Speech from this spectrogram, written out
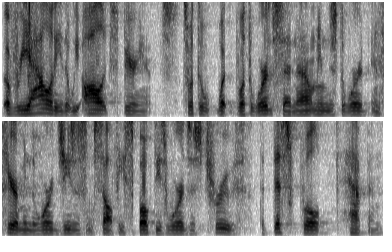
a reality that we all experience. It's what the, what, what the word said. And I don't mean just the word in here, I mean the word Jesus himself. He spoke these words as truth. That this will happen.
